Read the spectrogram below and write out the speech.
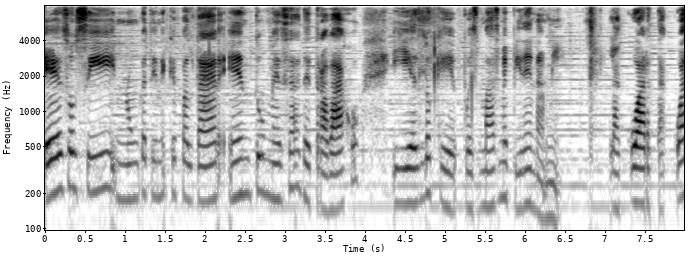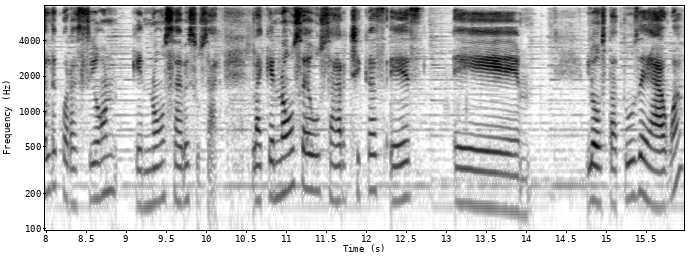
Eso sí, nunca tiene que faltar en tu mesa de trabajo y es lo que pues más me piden a mí. La cuarta, ¿cuál decoración que no sabes usar? La que no sé usar, chicas, es eh, los tatús de agua.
